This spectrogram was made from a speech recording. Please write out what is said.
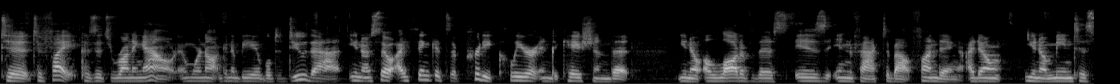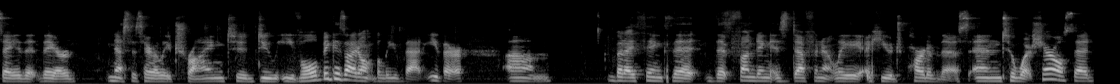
to to fight because it's running out and we're not going to be able to do that you know? So i think it's a pretty clear indication that you know a lot of this is in fact about funding. I don't you know mean to say that they are necessarily trying to do evil because I don't believe that either. Um, but I think that that funding is definitely a huge part of this. And to what Cheryl said,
